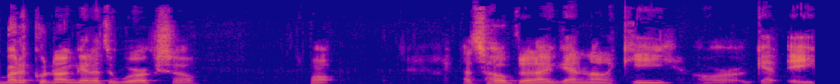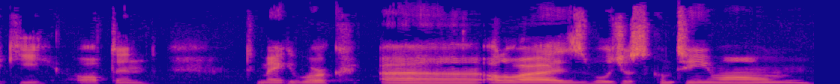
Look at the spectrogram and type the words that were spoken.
but I could not get it to work, so, well, let's hope that I get another key, or get a key often to make it work. Uh, otherwise, we'll just continue on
